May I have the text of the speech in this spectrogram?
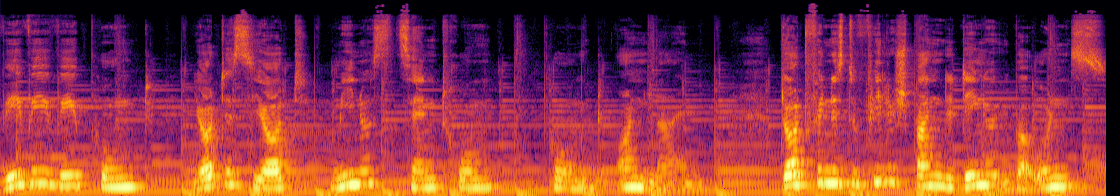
www.jsj-zentrum.online. Dort findest du viele spannende Dinge über uns,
